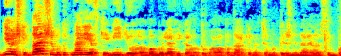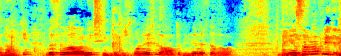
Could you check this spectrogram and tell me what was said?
Дівчатки, далі будуть нарізки відео. Бабуля Віка готувала подарки на цьому тижні, дарила всім подарки. Висилала не всім, звісно, не висилала тобі, не висилала. А я сама прийду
